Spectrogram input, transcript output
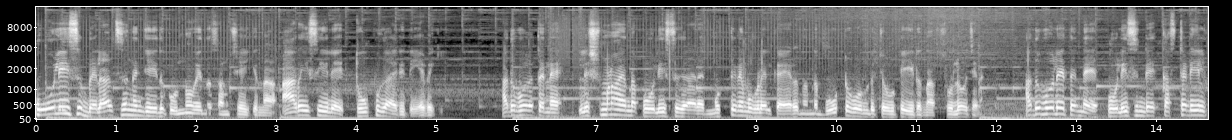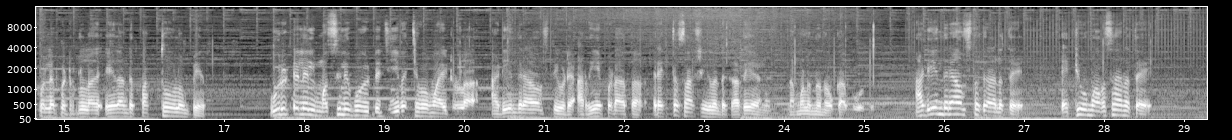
Police ബലാത്സംഗം ചെയ്ത് കൊന്നു എന്ന് സംശയിക്കുന്ന ആർ ഐ സിയിലെ തൂപ്പുകാരി ദേവകി. അതുപോലെ തന്നെ ലക്ഷ്മണ എന്ന പോലീസുകാരൻ മുട്ടിന് മുകളിൽ കയറി നിന്ന് ബൂട്ട് കൊണ്ട് ചവിട്ടിയിരുന്ന സുലോചന. അതുപോലെ തന്നെ പോലീസിന്റെ കസ്റ്റഡിയിൽ കൊല്ലപ്പെട്ടിട്ടുള്ള ഏതാണ്ട് പത്തോളം പേർ. ഉരുട്ടലിൽ മസിൽ പോയിട്ട് ജീവച്ഛവമായിട്ടുള്ള അടിയന്തരാവസ്ഥയുടെ അറിയപ്പെടാത്ത രക്തസാക്ഷികളുടെ കഥയാണ് നമ്മളിന്ന് നോക്കാൻ പോകുന്നത്. അടിയന്തരാവസ്ഥ കാലത്തെ ഏറ്റവും അവസാനത്തെ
